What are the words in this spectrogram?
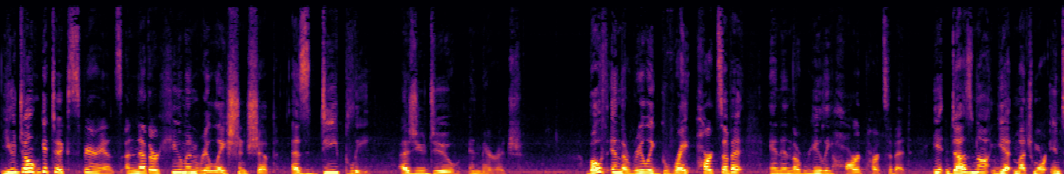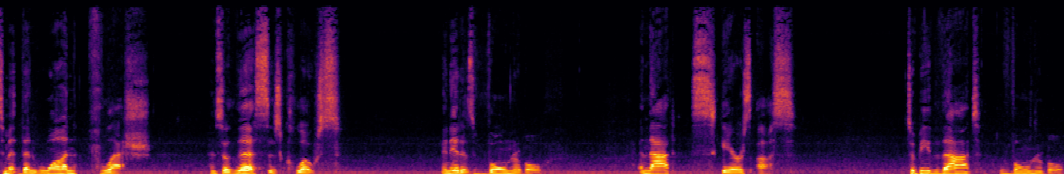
You don't get to experience another human relationship as deeply as you do in marriage, both in the really great parts of it and in the really hard parts of it. It does not get much more intimate than one flesh. And so this is close and it is vulnerable and that scares us to be that vulnerable.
